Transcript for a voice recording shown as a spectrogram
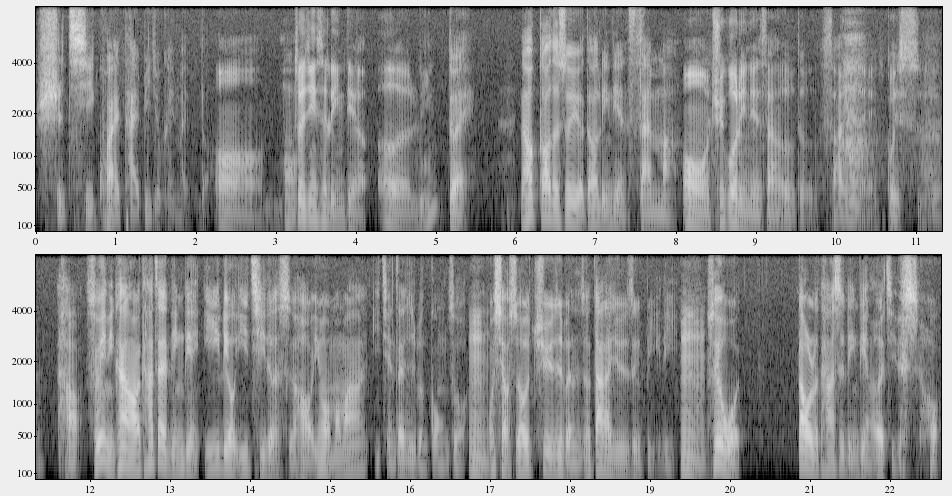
十七块台币就可以买得到。哦，哦，最近是零点二零，对，然后高的时候有到零点三嘛，哦，去过零点三二的，傻眼嘞，贵死了。好，所以你看哦，他在零点一六一七的时候，因为我妈妈以前在日本工作，嗯，我小时候去日本的时候大概就是这个比例，嗯，所以我到了它是零点二几的时候，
